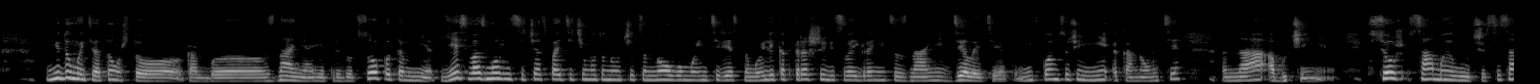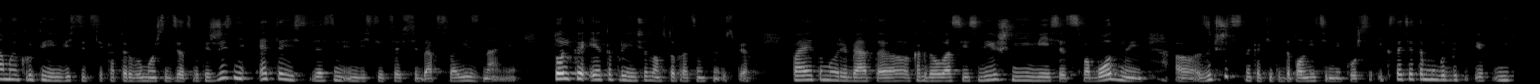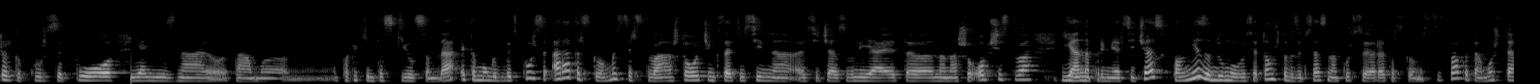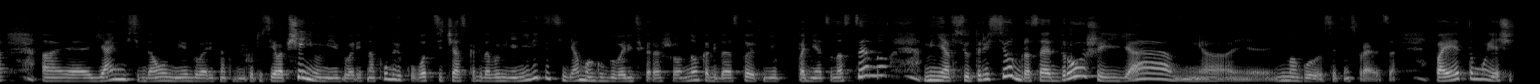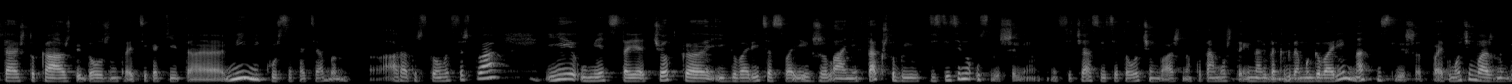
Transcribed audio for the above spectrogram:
Не думайте о том, что как бы знания они придут с опытом. Нет. Есть возможность сейчас пойти чему-то научиться новому, интересному или как-то расширить свои границы знаний. Делайте это. Ни в коем случае не экономьте на обучение. Все самые лучшие, все самые крутые инвестиции, которые вы можете сделать в этой жизни, это, естественно, инвестиция в себя, в свои знания. Только это принесет вам стопроцентный успех. Поэтому, ребята, когда у вас есть лишний месяц свободный, э, запишитесь на какие-то дополнительные курсы. И, кстати, это могут быть не только курсы по, я не знаю, там, э, по каким-то скиллсам, да, это могут быть курсы ораторского мастерства, что очень, кстати, сильно э, сейчас влияет на наше общество. Я, например, сейчас вполне задумываюсь о том, чтобы записаться на курсы ораторского мастерства, потому что я не всегда умею говорить на публику. То есть я вообще не умею говорить на публику. Вот сейчас, когда вы меня не видите, я могу говорить хорошо. Но когда стоит мне подняться на сцену, меня всю трясет, бросает дрожь, и я а, не могу с этим справиться. Поэтому я считаю, что каждый должен пройти какие-то мини-курсы хотя бы ораторского мастерства и уметь стоять четко и говорить о своих желаниях так, чтобы их действительно услышали. Сейчас ведь это очень важно, потому что иногда, когда мы говорим, нас не слышат. Поэтому очень важно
